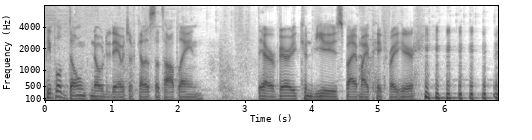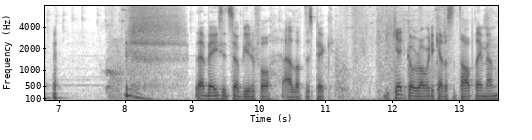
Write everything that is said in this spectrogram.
People don't know the damage of Kalista top lane. They are very confused by my pick right here. that makes it so beautiful. I love this pick. You can't go wrong with the Kalista top lane, man.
